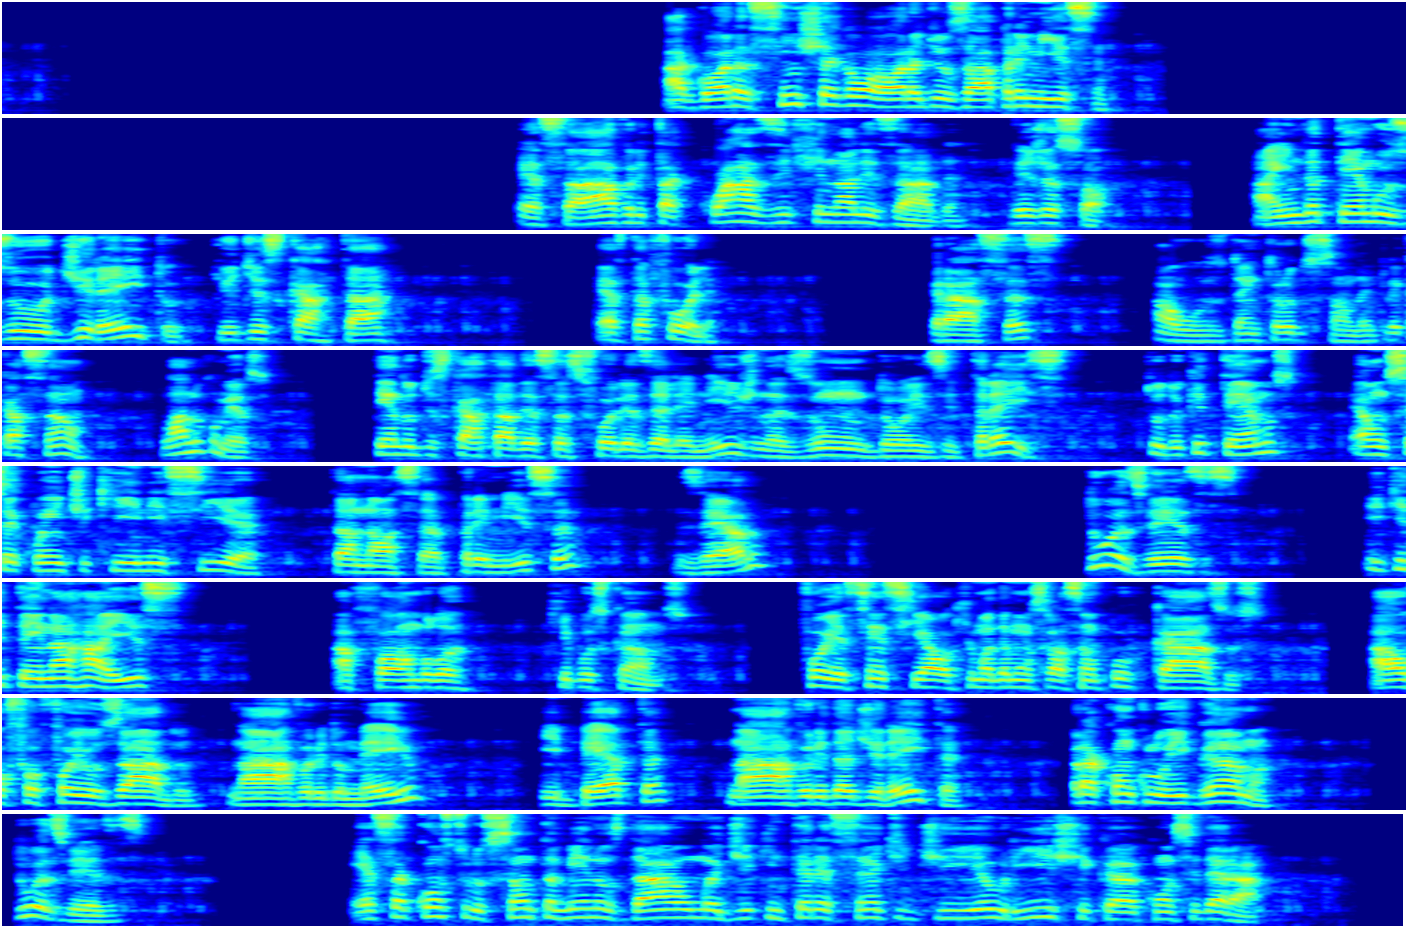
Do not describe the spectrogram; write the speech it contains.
agora sim chegou a hora de usar a premissa. Essa árvore está quase finalizada. Veja só. Ainda temos o direito de descartar esta folha, graças ao uso da introdução da implicação lá no começo. Tendo descartado essas folhas alienígenas 1, 2 e 3, tudo que temos é um sequente que inicia da nossa premissa, 0, duas vezes, e que tem na raiz a fórmula que buscamos. Foi essencial aqui uma demonstração por casos. Alfa foi usado na árvore do meio e beta na árvore da direita para concluir gama, duas vezes. Essa construção também nos dá uma dica interessante de heurística a considerar.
